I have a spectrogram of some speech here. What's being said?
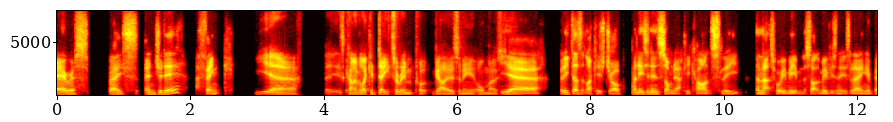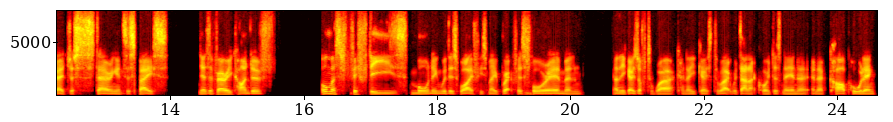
aerospace engineer, I think. Yeah, it's kind of like a data input guy, isn't he? Almost. Yeah, but he doesn't like his job, and he's an insomniac. He can't sleep, and that's where we meet him at the start of the movie, isn't it? He's laying in bed, just staring into space. There's a very kind of almost 50s morning with his wife. He's made breakfast Mm. for him, and and he goes off to work, and he goes to work with Dan Aykroyd, doesn't he? In a in a carpooling,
